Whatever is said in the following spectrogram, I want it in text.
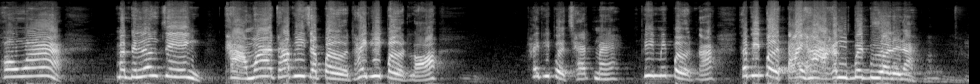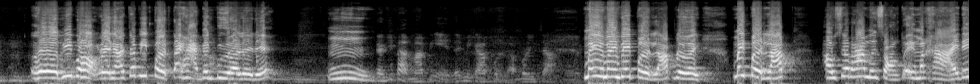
เพราะว่ามันเป็นเรื่องจริง ถามว่าถ้าพี่จะเปิดให้พี่เปิดเหรอ ให้พี่เปิดแชทไหมพี่ไม่เปิดนะถ้าพี่เปิดตายหากันเป็นเบื่อเลยนะเออ พี่บอกเลยนะ ถ้าพี่เปิดตายหาเป็นเบื่อเลยเด้ อืม อย่างที่ผ่านมาพี่เอ๋ได้มีการเปิดรับบริจาคไหมไม่ไม่ไม่เปิดรับเลย ไม่เปิดรับ เอาเสื้อผ้ามือสองตัวเองมาขายได้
